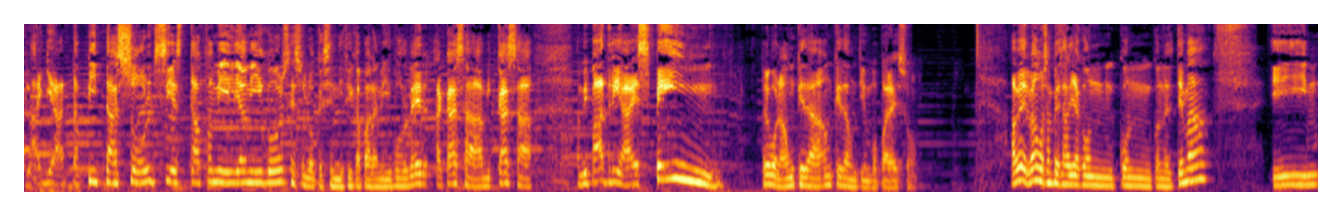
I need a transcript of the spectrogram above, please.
Playa, tapita, sol, siesta, familia, amigos. Eso es lo que significa para mí volver a casa, a mi casa, a mi patria, Spain. Pero bueno, aún queda, aún queda un tiempo para eso. A ver, vamos a empezar ya con, con, el tema. Y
